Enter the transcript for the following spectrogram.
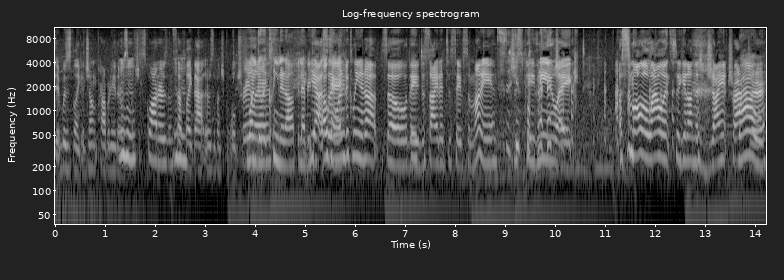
It was like a junk property. There was a bunch of squatters and stuff like that. There was a bunch of old trailers. Wanted Mm-hmm. to like clean it up and everything. Yeah, so okay. they wanted to clean it up. So they decided to save some money and just paid me like a small allowance to get on this giant tractor Wow.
